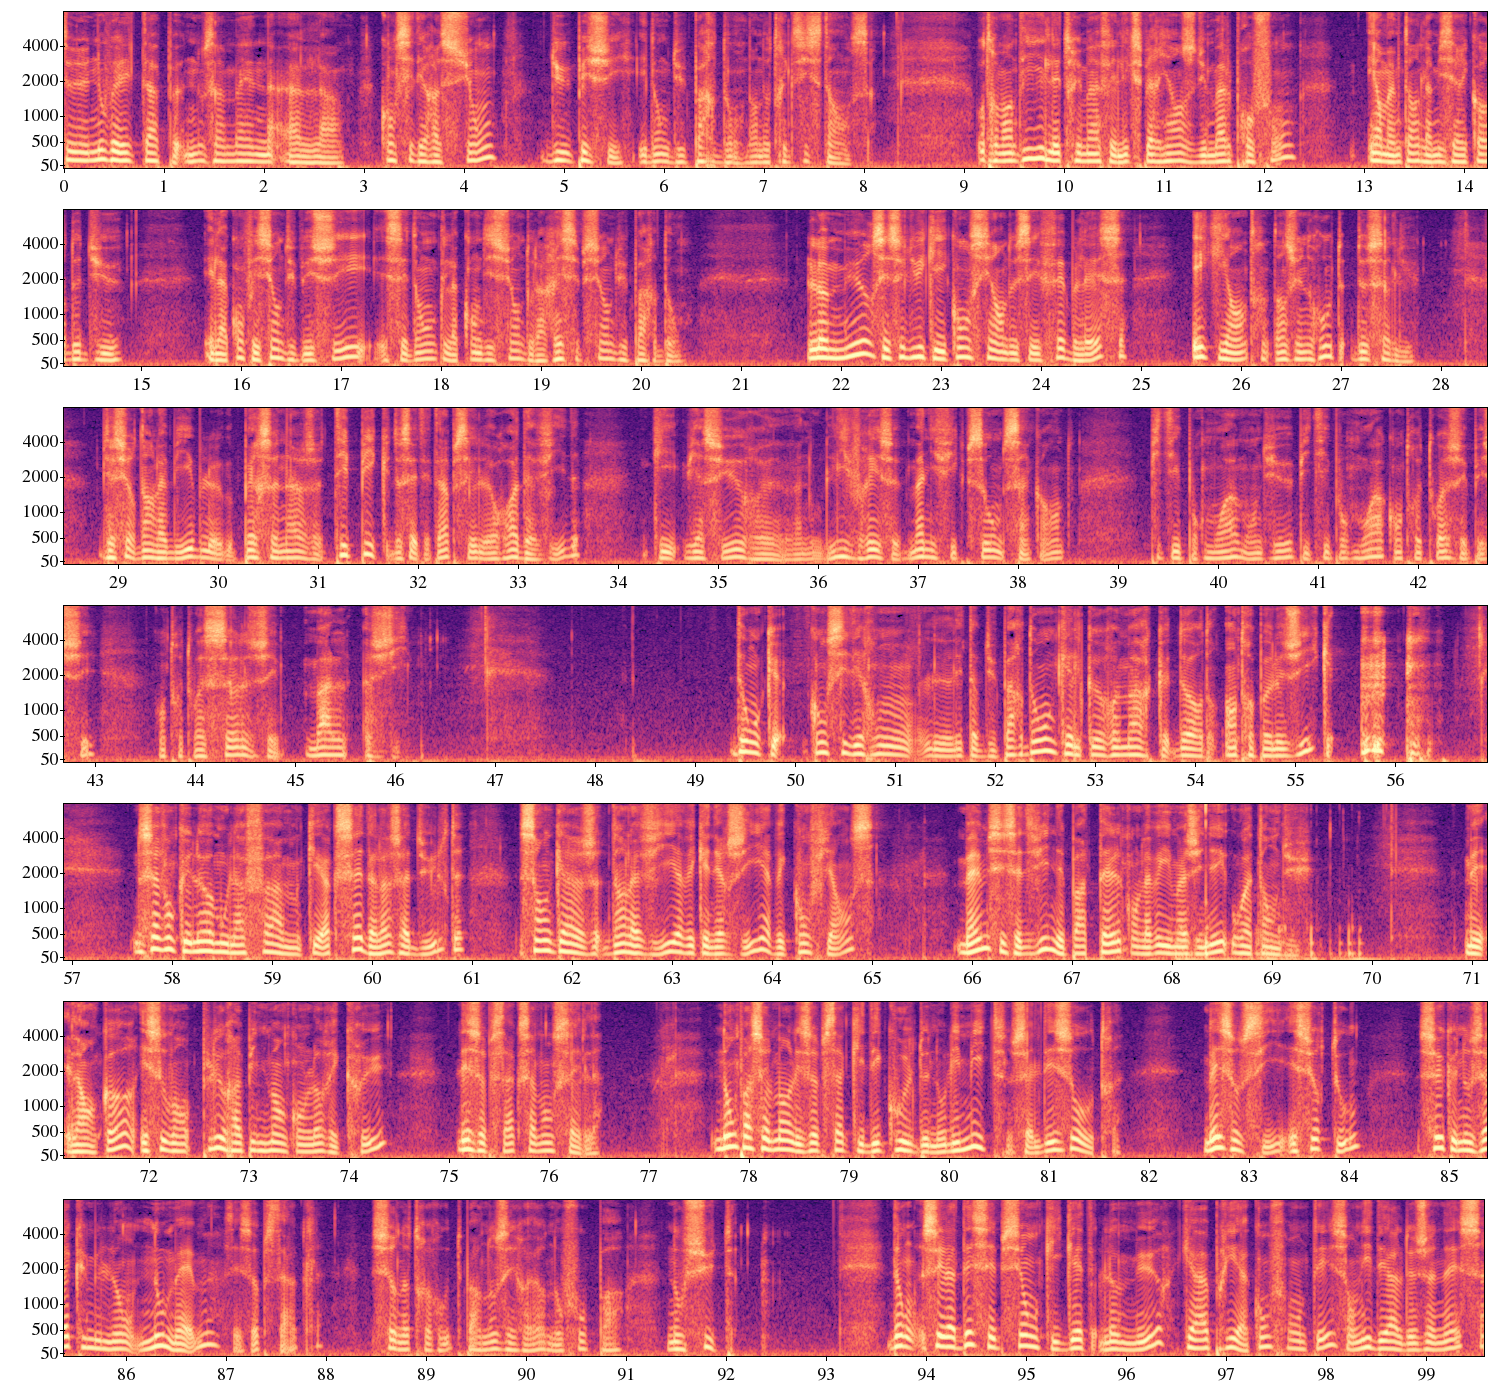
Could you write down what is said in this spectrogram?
Cette nouvelle étape nous amène à la considération du péché et donc du pardon dans notre existence. Autrement dit, l'être humain fait l'expérience du mal profond et en même temps de la miséricorde de Dieu. Et la confession du péché, c'est donc la condition de la réception du pardon. L'homme mûr, c'est celui qui est conscient de ses faiblesses et qui entre dans une route de salut. Bien sûr, dans la Bible, le personnage typique de cette étape, c'est le roi David, qui, bien sûr, euh, va nous livrer ce magnifique psaume 50. Pitié pour moi, mon Dieu, pitié pour moi, contre toi j'ai péché, contre toi seul j'ai mal agi. Donc, considérons l'étape du pardon, quelques remarques d'ordre anthropologique. Nous savons que l'homme ou la femme qui accède à l'âge adulte s'engage dans la vie avec énergie, avec confiance, même si cette vie n'est pas telle qu'on l'avait imaginée ou attendue. Mais là encore, et souvent plus rapidement qu'on l'aurait cru, les obstacles s'amoncellent. Non pas seulement les obstacles qui découlent de nos limites, celles des autres, mais aussi et surtout ceux que nous accumulons nous-mêmes, ces obstacles, sur notre route par nos erreurs, nos faux pas, nos chutes. Donc c'est la déception qui guette l'homme mûr qui a appris à confronter son idéal de jeunesse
